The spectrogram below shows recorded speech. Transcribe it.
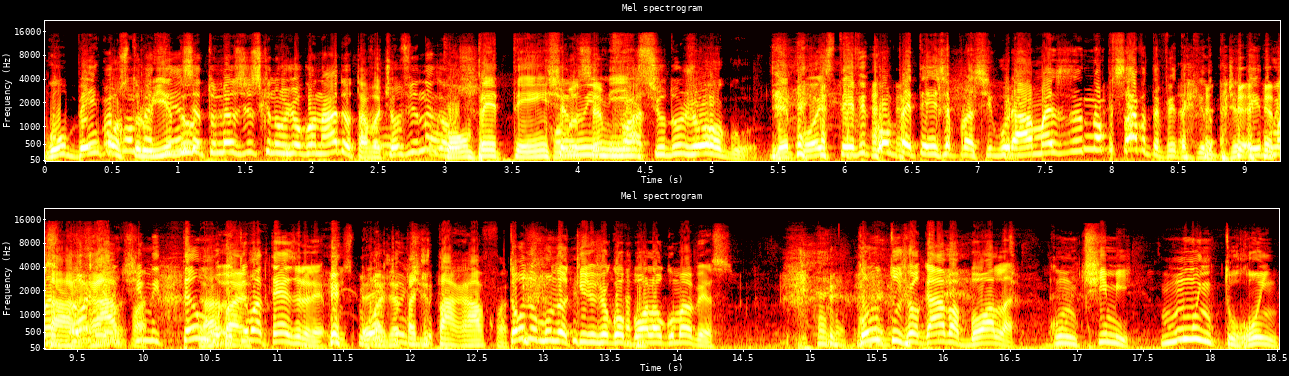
gol bem Mas construído. competência, Tu mesmo disse que não jogou nada, eu tava te ouvindo agora. Competência Como no início do jogo. Depois teve competência pra segurar, mas não precisava ter feito aquilo. Podia ter ido mais esporte é um time tão. eu tenho uma tese, Lelê. O esporte é um tá de tarrafa. Todo mundo aqui já jogou bola alguma vez. Quando tu jogava bola com um time muito ruim,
